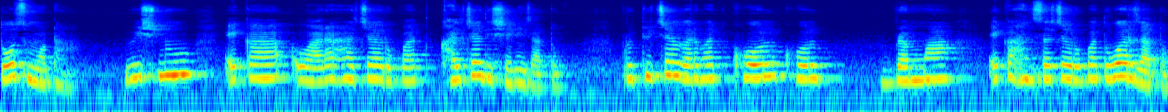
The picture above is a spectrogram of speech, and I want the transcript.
तोच मोठा. विष्णू एका वाराहाच्या रूपात खालच्या दिशेने जातो. पृथ्वीच्या गर्भात खोल खोल ब्रह्मा एका हंसाच्या रूपात वर जातो.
